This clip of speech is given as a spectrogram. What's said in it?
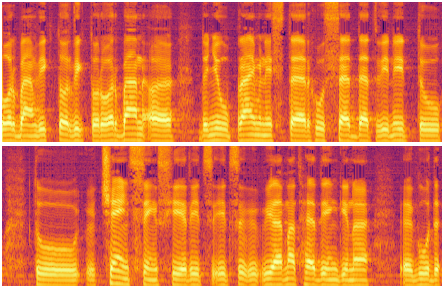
Orban Viktor, Viktor Orban, uh, the new prime minister, who said that we need to to change things here. It's it's we are not heading in a, a good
